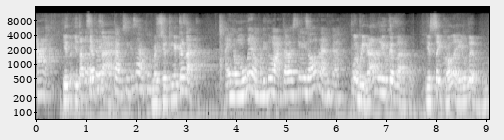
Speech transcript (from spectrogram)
Ah, Eu estava sem eu casaco, estava sem casaco. mas eu tinha casaco. Ai, não me lembro, Eduardo, estava de camisola branca. Pô, obrigado, e o casaco? Eu sei qual é, eu lembro.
